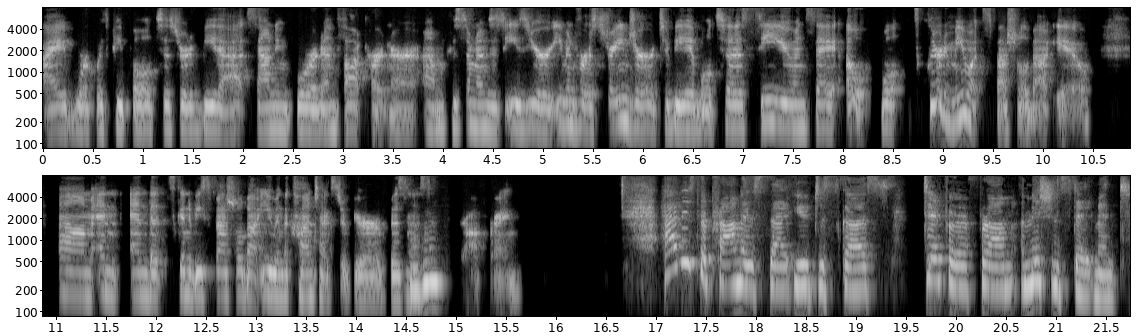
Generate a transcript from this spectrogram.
I work with people to sort of be that sounding board and thought partner because um, sometimes it's easier even for a stranger to be able to see you and say oh well it's clear to me what's special about you um, and and that's going to be special about you in the context of your business mm-hmm. you're offering. How does the promise that you discussed differ from a mission statement?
